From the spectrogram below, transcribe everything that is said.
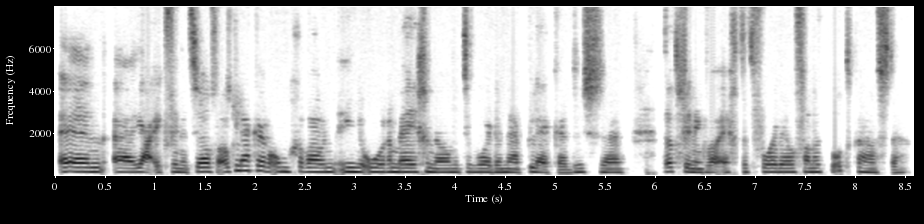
En ja, ik vind het zelf ook lekker om gewoon in je oren meegenomen te worden naar plekken. Dus dat vind ik wel echt het voordeel van het podcasten.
